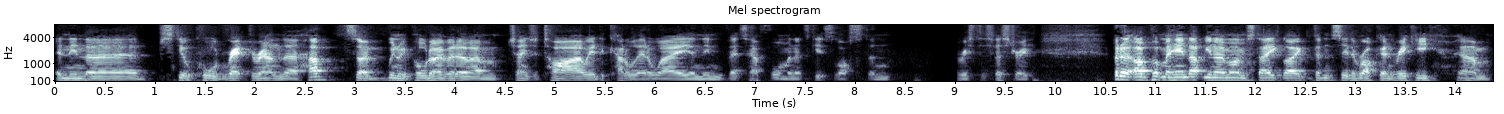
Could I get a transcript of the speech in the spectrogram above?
And then the steel cord wrapped around the hub. So when we pulled over to um, change the tyre, we had to cut all that away, and then that's how four minutes gets lost, and the rest is history. But I put my hand up, you know, my mistake. Like, didn't see the rock and Ricky. Um,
